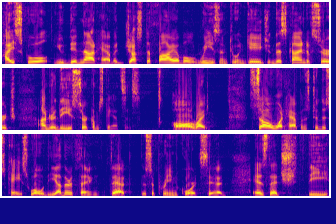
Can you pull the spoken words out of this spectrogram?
high school, you did not have a justifiable reason to engage in this kind of search under these circumstances. All right. So, what happens to this case? Well, the other thing that the Supreme Court said is that the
